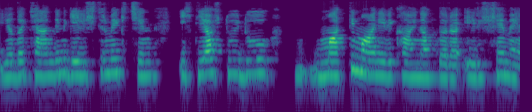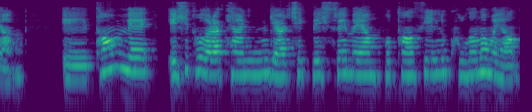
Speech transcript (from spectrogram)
ya da kendini geliştirmek için ihtiyaç duyduğu maddi manevi kaynaklara erişemeyen, e, tam ve eşit olarak kendini gerçekleştiremeyen, potansiyelini kullanamayan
